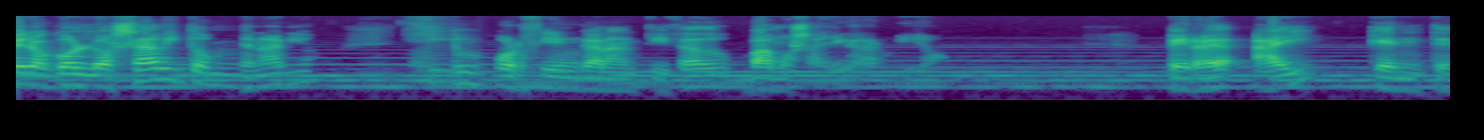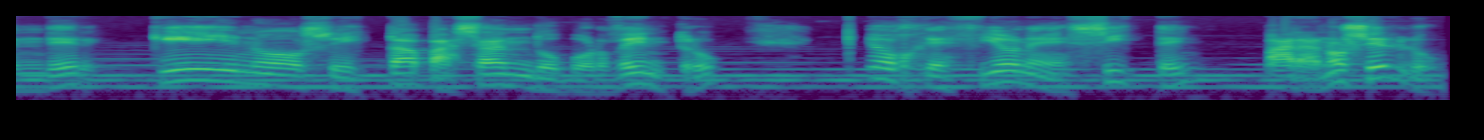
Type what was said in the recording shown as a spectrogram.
Pero con los hábitos millonarios, 100% garantizados, vamos a llegar al millón. Pero hay que entender qué nos está pasando por dentro, qué objeciones existen para no serlo.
